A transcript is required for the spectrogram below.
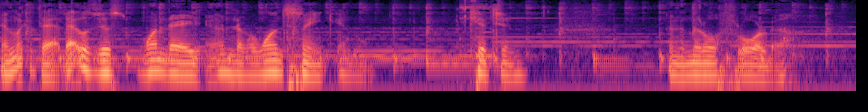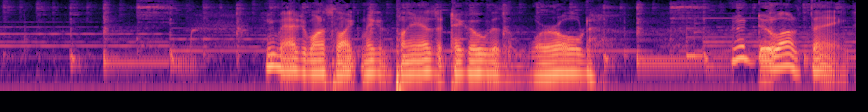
And look at that. That was just one day under one sink in the kitchen in the middle of Florida. Can you imagine what it's like making plans to take over the world? I'd do a lot of things.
